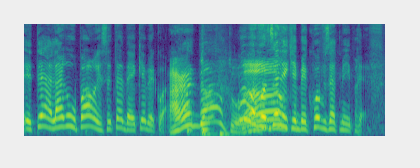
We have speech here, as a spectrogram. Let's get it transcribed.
étaient à l'aéroport et c'était des Québécois. Arrête donc, Moi, toi. on va vous dire, les Québécois, vous êtes mes préfs.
